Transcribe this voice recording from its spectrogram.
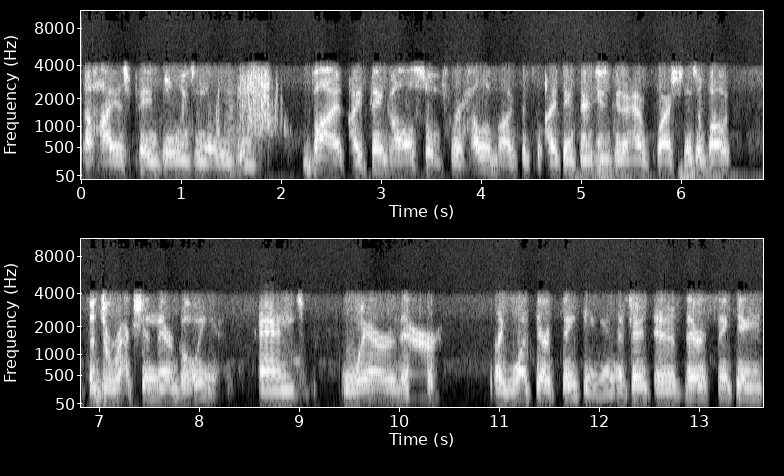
the highest paid goalies in the league. But I think also for Hellebuyck, I think that he's going to have questions about the direction they're going in and where they're like what they're thinking. And if it, if they're thinking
